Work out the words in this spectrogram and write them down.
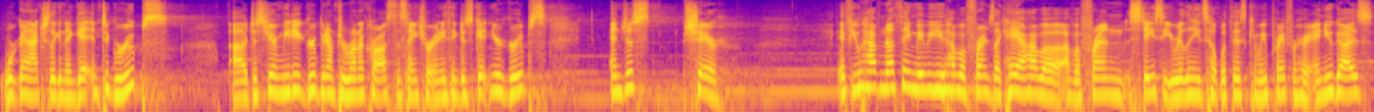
we're gonna actually going to get into groups. Uh, just your immediate group, you don't have to run across the sanctuary or anything. Just get in your groups and just share. If you have nothing, maybe you have a friend like, hey, I have a, I have a friend, Stacy, really needs help with this. Can we pray for her? And you guys,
